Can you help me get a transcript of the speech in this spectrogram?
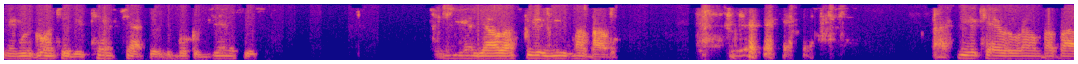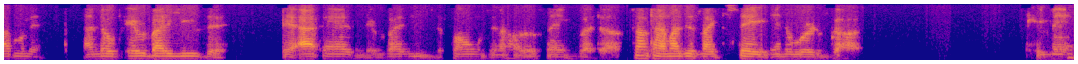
And we're going to the 10th chapter of the book of Genesis. Yeah, y'all, I still use my Bible. I still carry around my Bible, and I know everybody uses the, their iPads and everybody uses the phones and all those things, but uh, sometimes I just like to stay in the Word of God. Amen.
